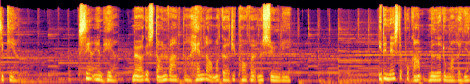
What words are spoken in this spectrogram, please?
det giver. Serien her, Mørkets døgnvagter, handler om at gøre de pårørende synlige. I det næste program møder du Maria.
